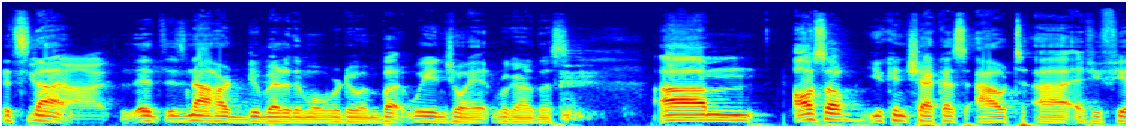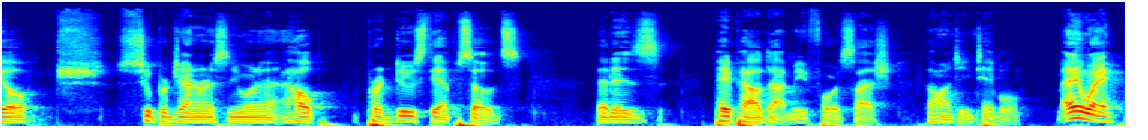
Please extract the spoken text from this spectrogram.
it's not, not. It's not hard to do better than what we're doing, but we enjoy it regardless. Um, also, you can check us out uh, if you feel psh, super generous and you want to help produce the episodes. That is paypal.me forward slash the haunting table. Anyway,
